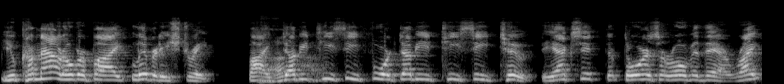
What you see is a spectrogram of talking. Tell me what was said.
You come out over by Liberty Street, by uh-huh. WTC 4, WTC 2. The exit, the doors are over there, right?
